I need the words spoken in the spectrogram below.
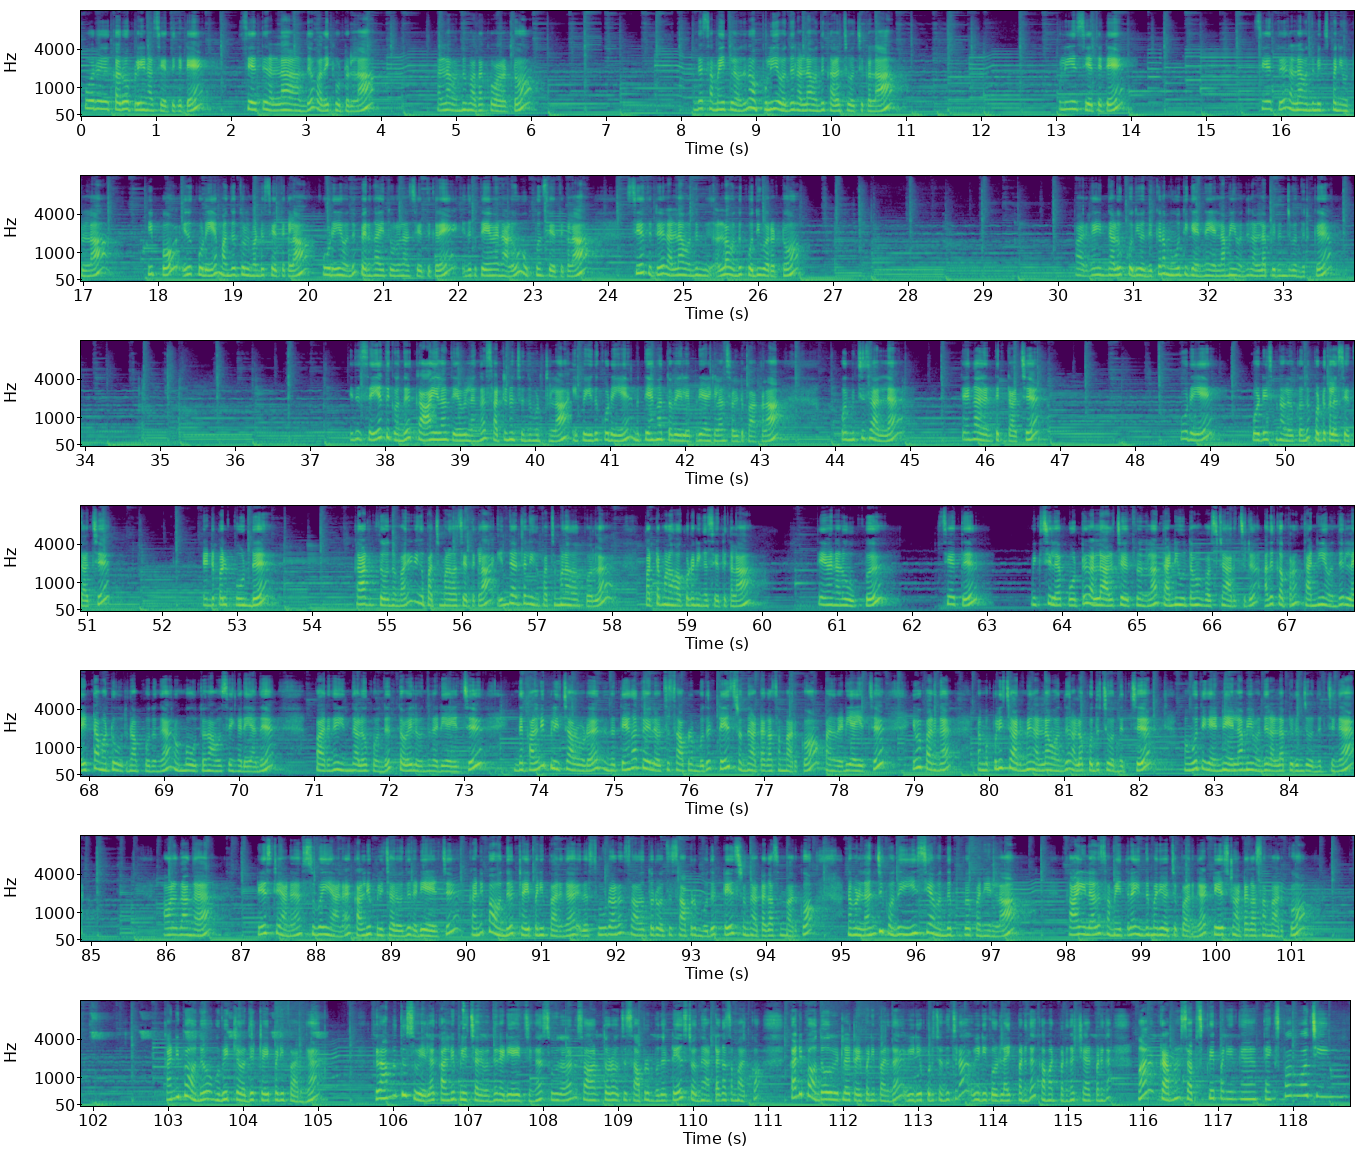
ஒரு கருவேப்பிலையும் நான் சேர்த்துக்கிட்டேன். சேர்த்து நல்லா வந்து வதக்கி விட்டுடலாம். நல்லா வந்து வதக்க வரட்டும். இந்த சமயத்தில் வந்து நம்ம புளியை வந்து நல்லா வந்து கரைச்சி வச்சுக்கலாம். புளியும் சேர்த்துட்டேன். சேர்த்து நல்லா வந்து மிக்ஸ் பண்ணி விட்டுடலாம். இப்போது இது கூடயே மஞ்சத்தூள் மட்டும் சேர்த்துக்கலாம். கூடயே வந்து பெருங்காயத்தூள் நான் சேர்த்துக்கிறேன். இதுக்கு தேவையான அளவு உப்பும் சேர்த்துக்கலாம். சேர்த்துட்டு நல்லா வந்து நல்லா வந்து கொதி வரட்டும். பாருங்கள் இந்த அளவுக்கு கொதி வந்திருக்கு. நம்ம ஊற்றிக்க எண்ணெய் எல்லாமே வந்து நல்லா பிரிஞ்சு வந்திருக்கு. இது செய்யறதுக்கு வந்து காயெல்லாம் தேவையில்லைங்க. சட்டுன்னு செஞ்சு முடிச்சிடலாம். இப்போ இது கூடயே நம்ம தேங்காய் துவையல் எப்படி அரைக்கலாம்னு சொல்லிட்டு பார்க்கலாம். ஒரு மிக்சி சாரில் தேங்காய் எடுத்துக்கிட்டாச்சு. கூடையே ஒரு டீஸ்பூன் அளவுக்கு வந்து பொட்டுக்கலை சேர்த்தாச்சு. ரெண்டு பல் பூண்டு. காரத்துக்கு தகுந்த மாதிரி நீங்கள் பச்சை மிளகா சேர்த்துக்கலாம். இந்த இடத்துல நீங்கள் பச்சை மிளகா போல் பட்டை மிளகா கூட நீங்கள் சேர்த்துக்கலாம். தேவையான அளவு உப்பு சேர்த்து மிக்சியில் போட்டு நல்லா அரைச்சி எடுத்துகிட்டு வந்துடலாம். தண்ணி ஊற்றாமல் ஃபஸ்ட்டு அரைச்சிட்டு அதுக்கப்புறம் தண்ணியை வந்து லைட்டாக மட்டும் ஊற்றினா போதுங்க. ரொம்ப ஊற்றணும் அவசியம் கிடையாது. பாருங்கள் இந்த அளவுக்கு வந்து துவையல் வந்து ரெடி ஆயிடுச்சு. இந்த கழனி புளிச்சாரோட இந்த தேங்காய் துவையில் வச்சு சாப்பிடும்போது டேஸ்ட் வந்து அட்டகாசமாக இருக்கும். பாருங்கள் ரெடி ஆயிடுச்சு. இப்போ பாருங்கள் நம்ம புளிச்சாருமே நல்லா வந்து நல்லா கொதிச்சு வந்துடுச்சு. ஊற்றிக்க எண்ணெய் எல்லாமே வந்து நல்லா பிரிஞ்சு வந்துடுச்சுங்க. அவ்வளோதாங்க டேஸ்டியான சுவையான கழனி புளிச்சாறு வந்து ரெடி ஆயிடுச்சு. கண்டிப்பாக வந்து ட்ரை பண்ணி பாருங்கள் இதை சூடான சாதத்தோடு வச்சு சாப்பிடும்போது டேஸ்ட் வந்து அட்டகாசமாக இருக்கும். நம்ம லஞ்சுக்கு வந்து ஈஸியாக வந்து ப்ரிப்பேர் பண்ணிடலாம். காய் இல்லாத சமயத்தில் இந்த மாதிரி வச்சு பாருங்கள் டேஸ்ட்டும் அட்டகாசமாக இருக்கும். கண்டிப்பாக வந்து உங்கள் வீட்டில் வந்து ட்ரை பண்ணி பாருங்கள் கிராமத்து சுவையில் கழனி புளிச்சாறு வந்து ரெடி ஆயிடுச்சுங்க. சூதான சாதத்தோடு வச்சு சாப்பிடும்போது டேஸ்ட் வந்து அட்டகாசமாக இருக்கும். கண்டிப்பாக வந்து ஒரு வீட்டில் ட்ரை பண்ணி பாருங்கள் வீடியோ பிடிச்சிருந்துச்சுன்னா வீடியோக்கு ஒரு லைக் பண்ணுங்கள் கமெண்ட் பண்ணுங்கள் ஷேர் பண்ணுங்கள் மறக்காமல் சப்ஸ்கிரைப் பண்ணிடுங்க தேங்க்ஸ் ஃபார் வாட்சிங்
